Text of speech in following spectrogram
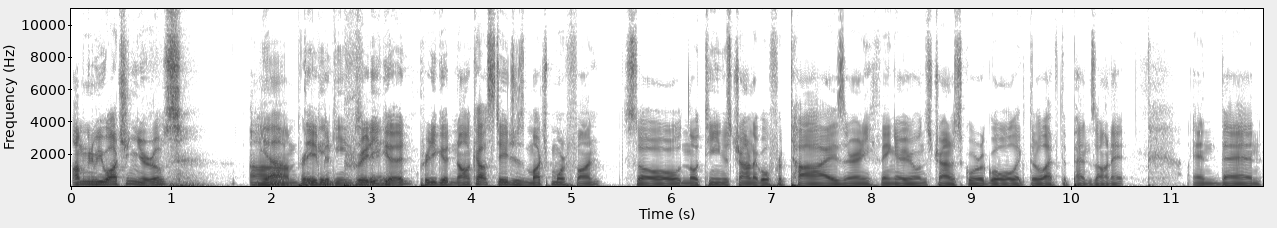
I'm gonna be watching Euros. Yeah, Um, pretty they've good been games pretty good. Pretty good. Knockout stage is much more fun. So no team's trying to go for ties or anything. Everyone's trying to score a goal. Like their life depends on it. And then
